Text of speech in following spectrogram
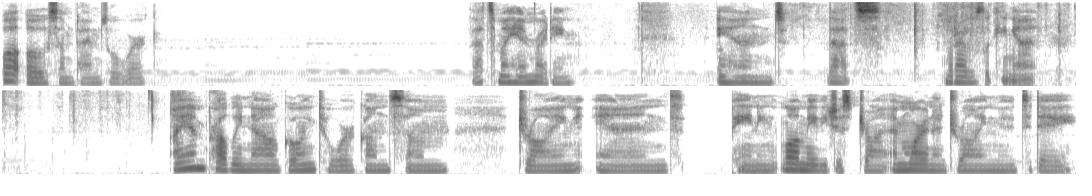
well, O sometimes will work. That's my handwriting. And that's what I was looking at. I am probably now going to work on some drawing and painting. Well, maybe just drawing. I'm more in a drawing mood today.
